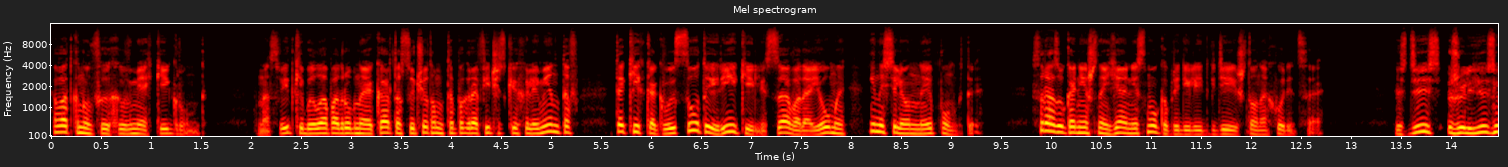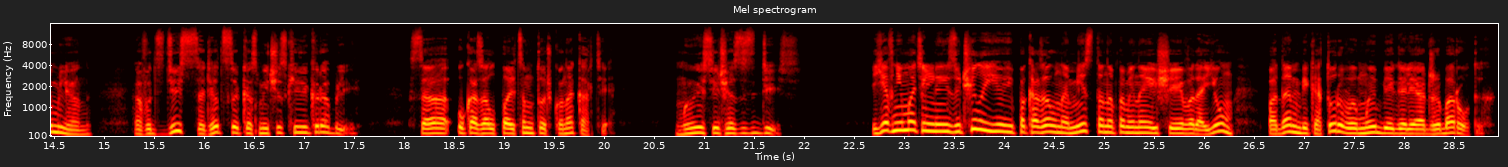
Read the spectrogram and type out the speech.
воткнув их в мягкий грунт. На свитке была подробная карта с учетом топографических элементов, таких как высоты, реки, леса, водоемы и населенные пункты. Сразу, конечно, я не смог определить, где и что находится. «Здесь жилье землян, а вот здесь садятся космические корабли». Са указал пальцем точку на карте. «Мы сейчас здесь». Я внимательно изучил ее и показал на место, напоминающее водоем, по дамбе которого мы бегали от жаборотых.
